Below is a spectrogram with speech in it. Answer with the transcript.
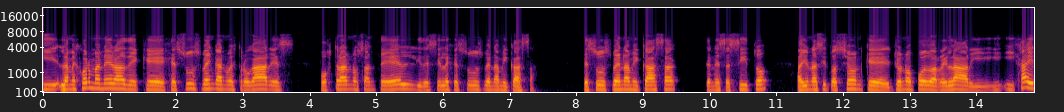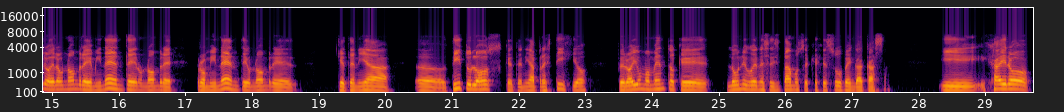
Y la mejor manera de que Jesús venga a nuestro hogar es postrarnos ante Él y decirle, Jesús, ven a mi casa. Jesús, ven a mi casa, te necesito. Hay una situación que yo no puedo arreglar. Y, Jairo era un hombre eminente, era un hombre prominente, un hombre que tenía eh, títulos, que tenía prestigio, pero hay un momento que lo único que necesitamos es que Jesús venga a casa. Y Jairo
